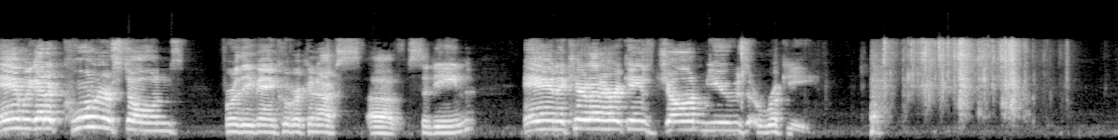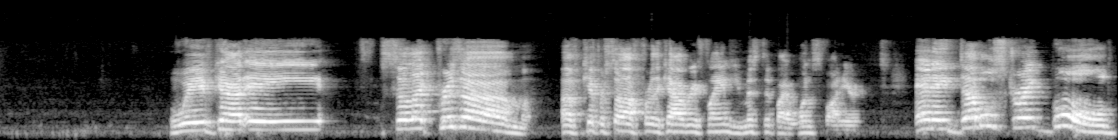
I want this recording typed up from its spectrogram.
And we got a Cornerstones for the Vancouver Canucks of Sedin. And a Carolina Hurricanes John Muse rookie. We've got a Select Prism of Kiprusoff for the Calgary Flames. You missed it by one spot here. And a Double Strike Gold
